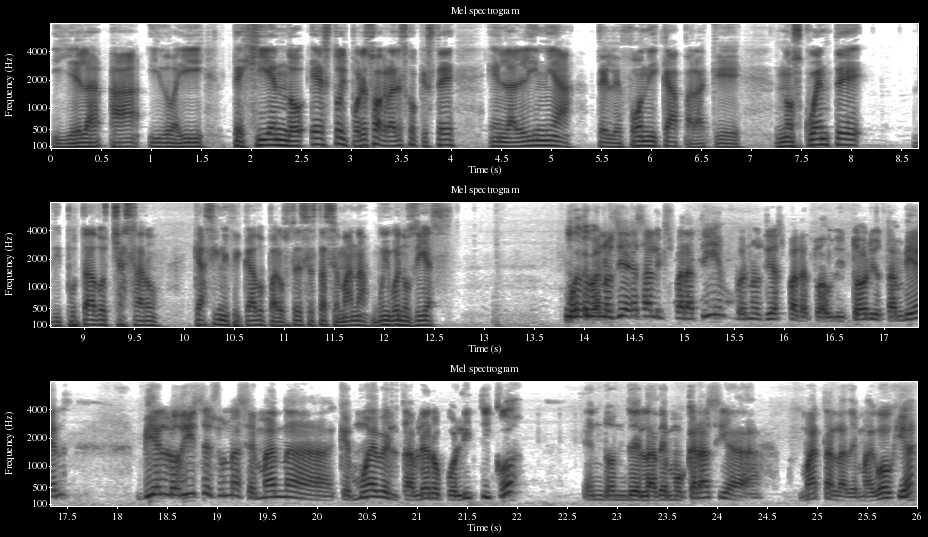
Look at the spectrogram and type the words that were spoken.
y él ha, ha ido ahí tejiendo esto y por eso agradezco que esté en la línea telefónica para que nos cuente, diputado Cházaro, qué ha significado para ustedes esta semana. Muy buenos días. Muy buenos días, Alex, para ti. Buenos días para tu auditorio también. Bien lo dices, una semana que mueve el tablero político, en donde la democracia mata la demagogia,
